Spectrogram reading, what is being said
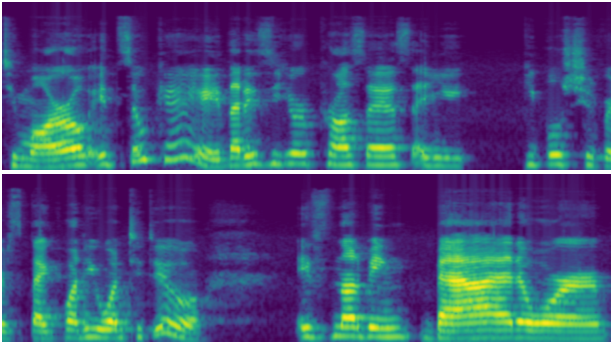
tomorrow it's okay. That is your process and you people should respect what you want to do it's not being bad or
